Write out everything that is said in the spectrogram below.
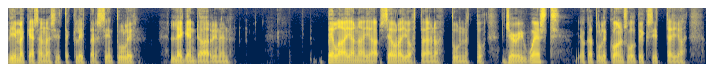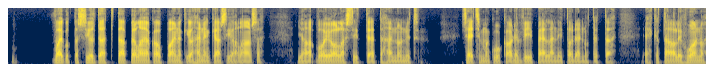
viime kesänä sitten Clippersiin tuli legendaarinen pelaajana ja seurajohtajana tunnettu Jerry West, joka tuli konsultiksi sitten ja vaikuttaa siltä, että tämä pelaajakauppa ainakin on hänen käsialansa. Ja voi olla sitten, että hän on nyt seitsemän kuukauden viipeellä niin todennut, että ehkä tämä oli huono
